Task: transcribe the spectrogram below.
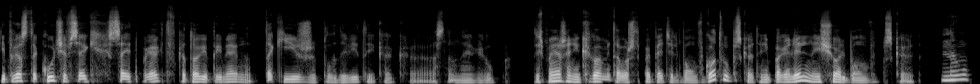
И просто куча всяких сайт-проектов, которые примерно такие же плодовитые, как э, основная группа. То есть, понимаешь, они кроме того, что по 5 альбомов в год выпускают, они параллельно еще альбом выпускают. Ну,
